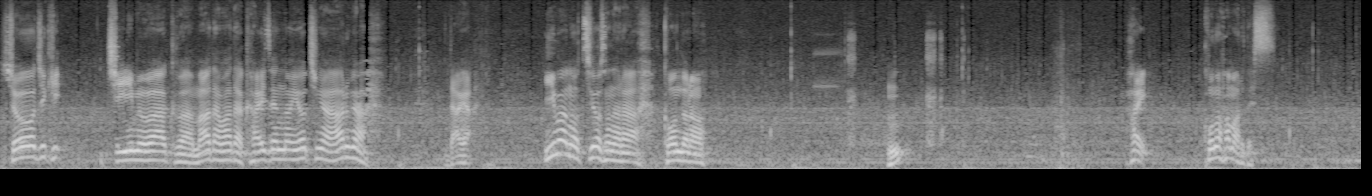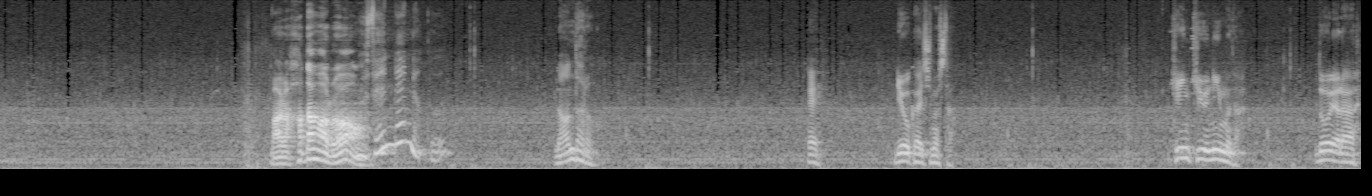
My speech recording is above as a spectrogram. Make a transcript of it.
正直チームワークはまだまだ改善の余地があるがだが今の強さなら今度の。ん？はいこのハマルです。まだハタマル無線連絡？なんだろう？ええ了解しました。緊急任務だ。どうやら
